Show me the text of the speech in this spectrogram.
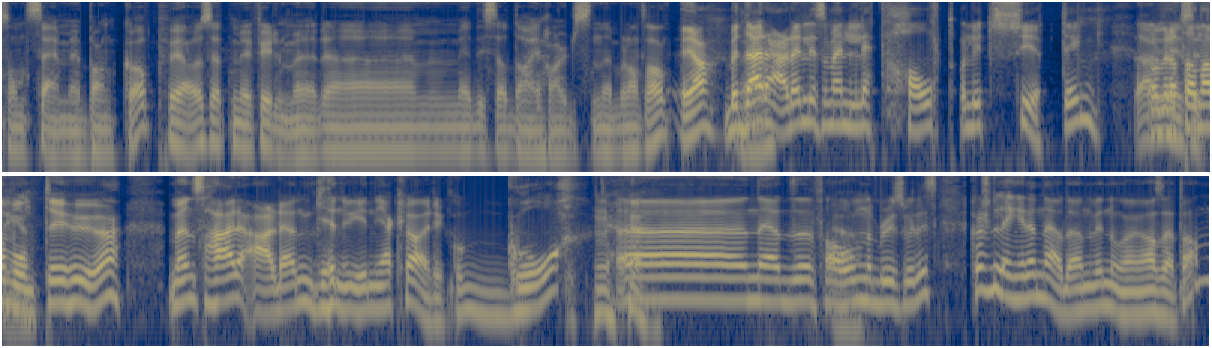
sånn semi-bank opp Vi har jo sett mye filmer eh, med disse Die Hardsene, blant annet. Ja, men der er det liksom en lett halt og litt syting er over at han har vondt i huet. Mens her er det en genuin 'jeg klarer ikke å gå' eh, nedfallen Bruce Willis. Kanskje lenger nede enn vi noen gang har sett han,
